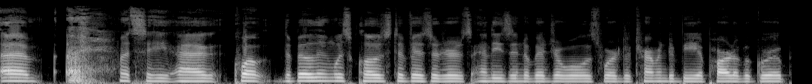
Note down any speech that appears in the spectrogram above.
Um, let's see. Uh, quote: The building was closed to visitors, and these individuals were determined to be a part of a group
